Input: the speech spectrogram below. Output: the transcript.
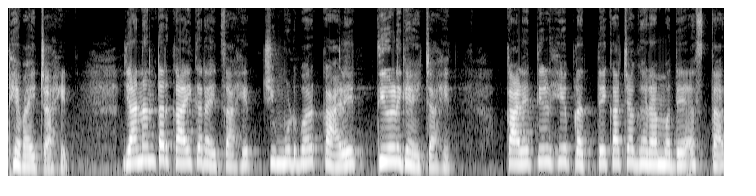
ठेवायच्या आहेत. यानंतर काय करायचं आहे? चिमूटभर काळे तीळ घ्यायचे आहेत. काळे तीळ हे प्रत्येकाच्या घरामध्ये असतात.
